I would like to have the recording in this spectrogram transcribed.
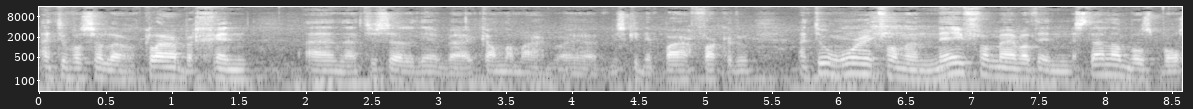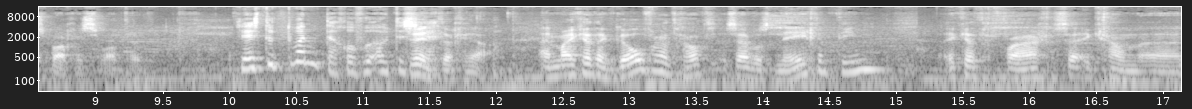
En toen was al een klaar begin. En uh, toen ik kan dan maar misschien een paar vakken doen. En toen hoor ik van een neef van mij wat in Stellenbosch bosbouw geswat heeft. Jy is toe 20 of hoe oud is jy? 20, ja. En, maar ik had een girlfriend gehad, zij was 19. Ik had gevraagd, ik ga naar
